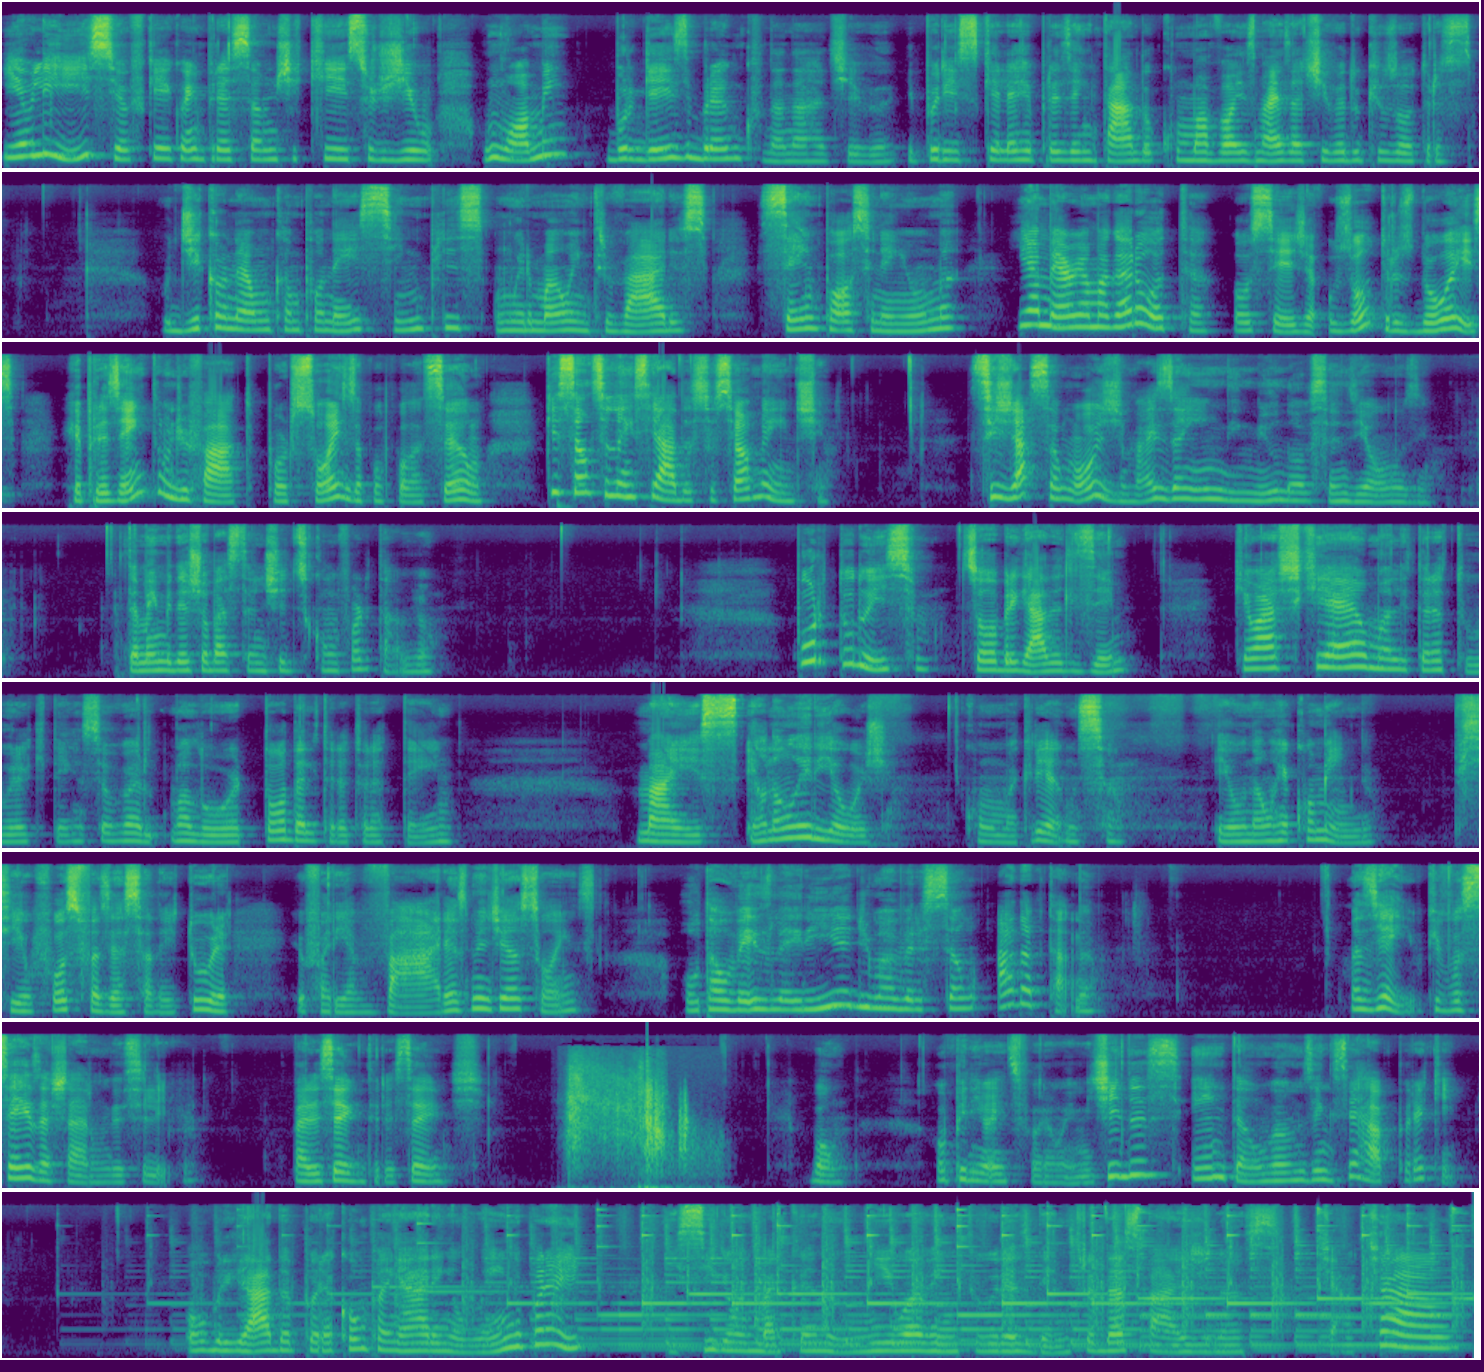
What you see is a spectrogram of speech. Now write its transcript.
E eu li isso e eu fiquei com a impressão de que surgiu um homem burguês e branco na narrativa, e por isso que ele é representado com uma voz mais ativa do que os outros. O Deacon é um camponês simples, um irmão entre vários, sem posse nenhuma, e a Mary é uma garota, ou seja, os outros dois representam de fato porções da população que são silenciadas socialmente. Se já são hoje, mais ainda em 1911. Também me deixou bastante desconfortável. Por tudo isso, sou obrigada a dizer que eu acho que é uma literatura que tem o seu valor, toda literatura tem, mas eu não leria hoje com uma criança, eu não recomendo. Se eu fosse fazer essa leitura, eu faria várias mediações ou talvez leria de uma versão adaptada. Mas e aí, o que vocês acharam desse livro? Pareceu interessante? Bom, opiniões foram emitidas e então vamos encerrar por aqui. Obrigada por acompanharem o Lendo Por Aí e sigam embarcando em mil aventuras dentro das páginas. Tchau, tchau!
